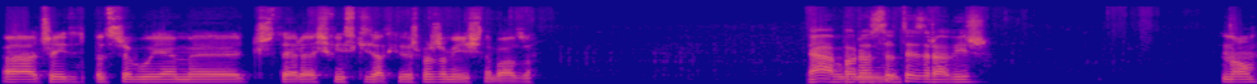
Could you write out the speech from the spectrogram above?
A, czyli potrzebujemy cztery świńskie zatki, już możemy iść na bazę. A, po prostu ty zrobisz. No.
